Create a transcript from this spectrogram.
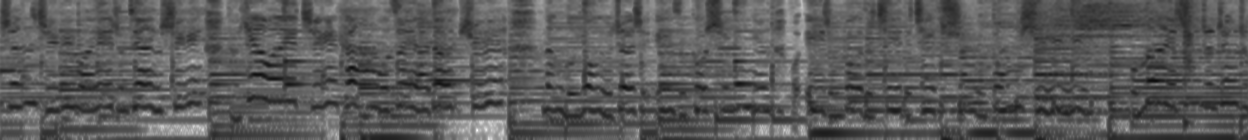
晨起，玩一整天游戏，到夜晚一起看我最爱的剧。能够拥有这些已足够幸运，我已经不再期待其他什么东西。我们也经常争执，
